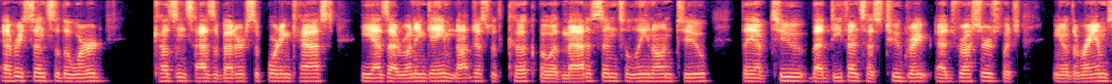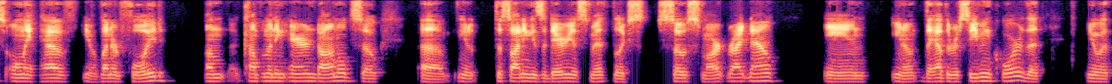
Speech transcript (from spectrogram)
every sense of the word, Cousins has a better supporting cast. He has that running game, not just with Cook, but with Mattison to lean on too. They have two, that defense has two great edge rushers, which, you know, the Rams only have, you know, Leonard Floyd on complementing Aaron Donald. So, uh, you know, the signing is Darius Smith looks so smart right now. And, you know, they have the receiving core that, you know, with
